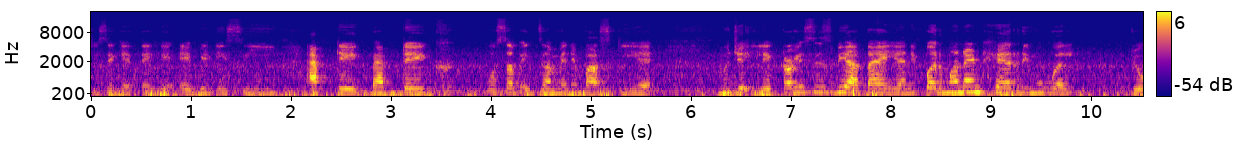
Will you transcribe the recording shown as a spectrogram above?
जिसे कहते हैं A B T C Aptech बैपटेक वो सब एग्ज़ाम मैंने पास की है। मुझे इलेक्ट्रोलिसिस भी आता है यानी परमानेंट हेयर रिमूवल जो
